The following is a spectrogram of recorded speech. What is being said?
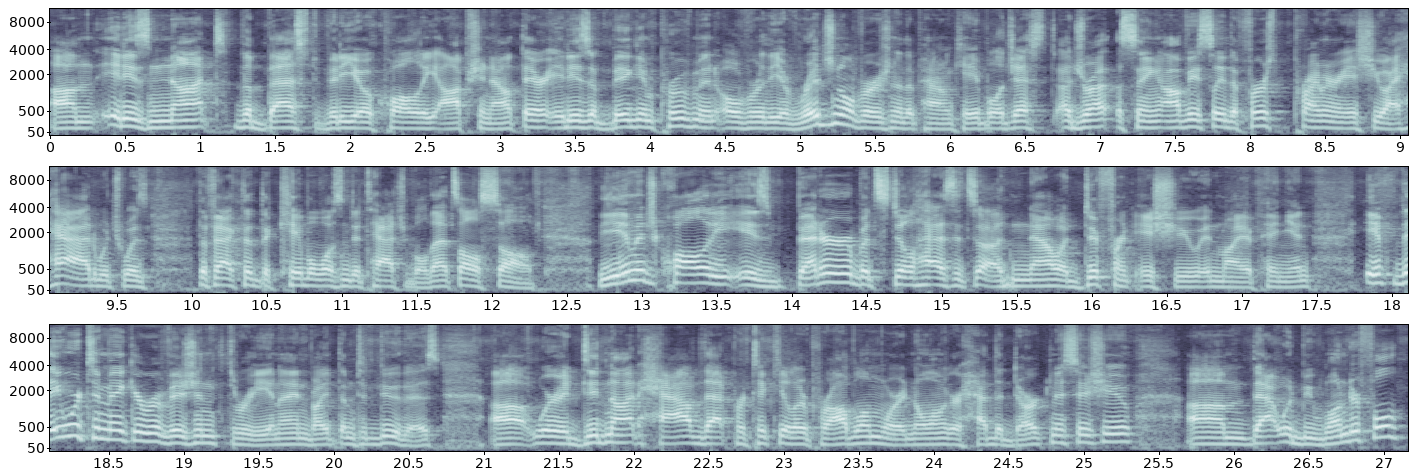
Um, it is not the best video quality option out there. It is a big improvement over the original version of the pound cable, just addressing obviously the first primary issue I had, which was the fact that the cable wasn't detachable. That's all solved. The image quality is better, but still has its uh, now a different issue in my opinion. If they were to make a revision three, and I invite them to do this, uh, where it did not have that particular problem, where it no longer had the darkness issue, um, that would be wonderful.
